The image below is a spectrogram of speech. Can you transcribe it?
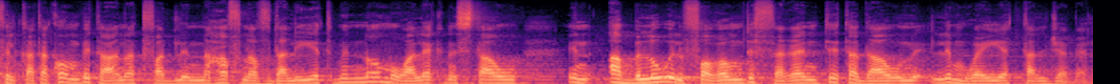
fil-katakombi tagħna tfaddlilna ħafna fdalijiet minnhom u għalhekk nistgħu nqabblu l-forom differenti ta' dawn l-imwejjed tal-ġebel.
